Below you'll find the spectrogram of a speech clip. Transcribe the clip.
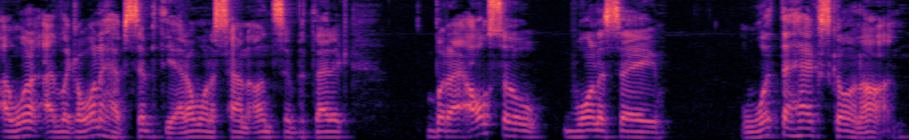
I want I like I want to have sympathy. I don't want to sound unsympathetic but I also want to say, what the heck's going on?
